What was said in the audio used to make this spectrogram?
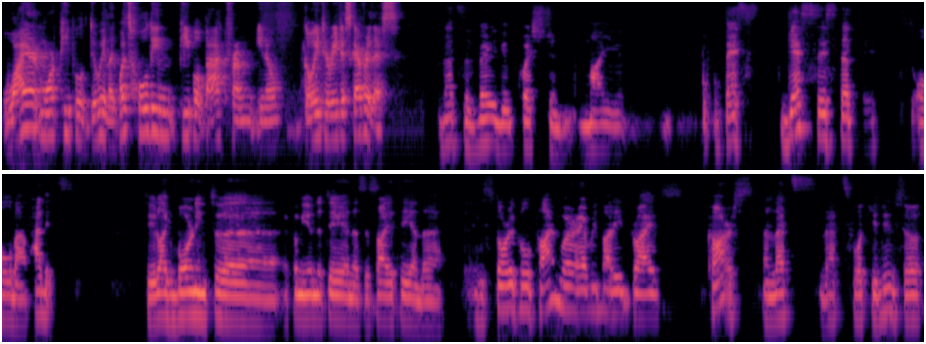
Why aren't more people doing like what's holding people back from you know going to rediscover this? That's a very good question. My best guess is that it's all about habits so you're like born into a, a community and a society and a historical time where everybody drives cars and that's that's what you do so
